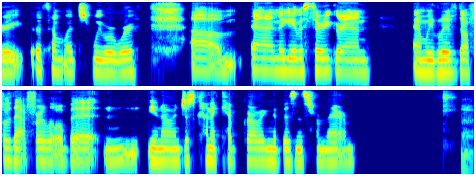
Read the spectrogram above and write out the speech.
great. That's how much we were worth. Um, and they gave us thirty grand, and we lived off of that for a little bit, and you know, and just kind of kept growing the business from there. Uh.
